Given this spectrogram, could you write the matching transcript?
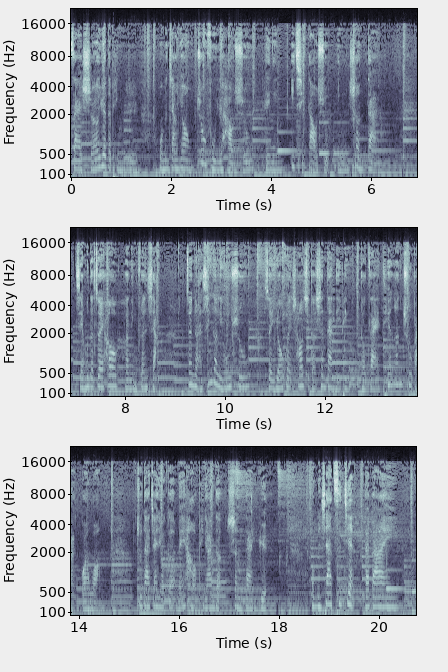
在十二月的平日，我们将用祝福与好书陪您一起倒数迎圣诞。节目的最后，和您分享最暖心的礼物书、最优惠超值的圣诞礼品，都在天恩出版官网。祝大家有个美好平安的圣诞月！我们下次见，拜拜。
